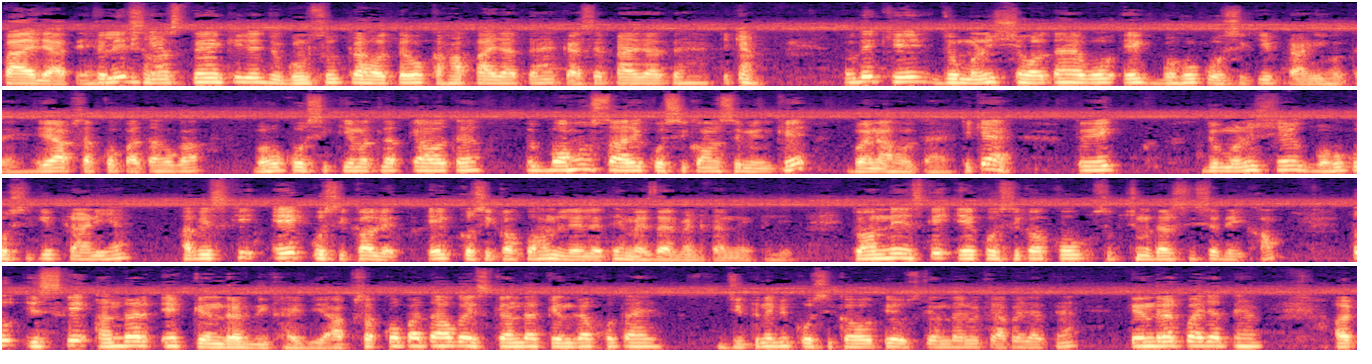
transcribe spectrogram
पाए जाते हैं। चलिए समझते हैं कि ये जो गुणसूत्र होते हैं वो कहाँ पाए जाते हैं कैसे पाए जाते हैं ठीक है? तो देखिए, जो मनुष्य होता है, वो एक बहुकोशिकीय प्राणी होता है। ये आप सबको पता होगा। बहुकोशिकीय मतलब क्या होता है? तो बहुत सारे कोशिकाओं से मिलकर बना होता है, ठीक है? तो एक जो मनुष्य है, बहुकोशिकीय प्राणी है। अब इसकी एक कोशिका ले, एक कोशिका को हम ले लेते हैं मेज़रमेंट करने के लिए। तो हमने इसके एक कोशिका को सूक्ष्मदर्शी से देखा। तो इसके अंदर एक केंद्रक दिखाई दिया। आप सबको पता होगा, इसके अंदर केंद्रक होता है। जितने भी कोशिका होती है, उसके अंदर में क्या पाए जाते हैं? केंद्रक पाए जाते हैं। और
